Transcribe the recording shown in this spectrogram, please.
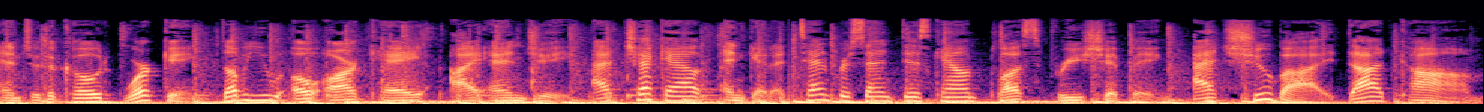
Enter the code WORKING, W O R K I N G, at checkout and get a 10% discount plus free shipping at ShoeBuy.com.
